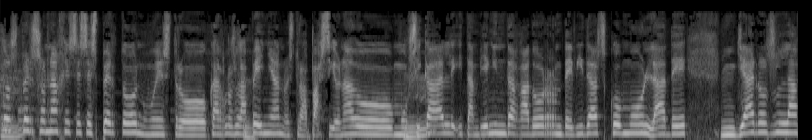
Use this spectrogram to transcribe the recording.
estos personajes es experto nuestro Carlos La Peña, nuestro apasionado musical y también indagador de vidas como la de Jaroslav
